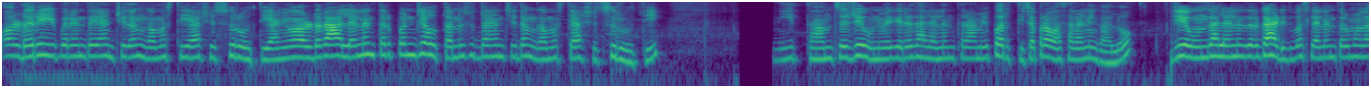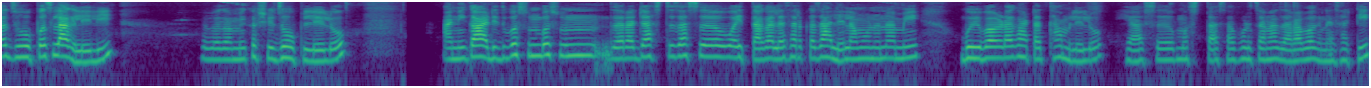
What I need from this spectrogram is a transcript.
ऑर्डर येईपर्यंत यांची दंगामस्ती अशीच सुरू होती आणि ऑर्डर आल्यानंतर पण जेवताना सुद्धा यांची दंगामस्ती अशीच सुरू होती. आणि इथं आमचं जेवण वगैरे झाल्यानंतर आम्ही परतीच्या प्रवासाला निघालो. जेवण झाल्यानंतर गाडीत बसल्यानंतर मला झोपच लागलेली. बघा मी कशी झोपलेलो. आणि गाडीत बसून बसून जरा जास्त जास्त वैताग आल्यासारखं झालेला म्हणून आम्ही भुईबावडा घाटात थांबलेलो. हे असं मस्त असा पुढचा नजारा बघण्यासाठी.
